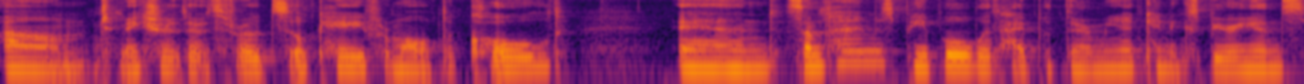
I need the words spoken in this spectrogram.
um, to make sure their throat's okay from all of the cold. And sometimes people with hypothermia can experience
